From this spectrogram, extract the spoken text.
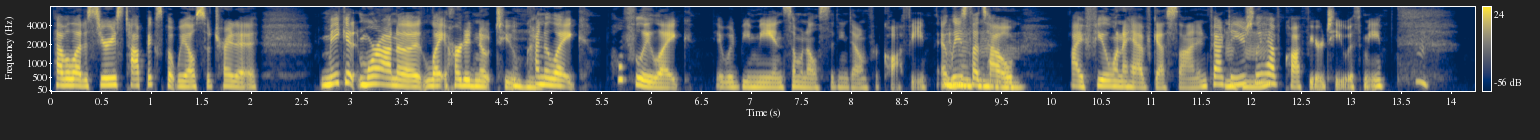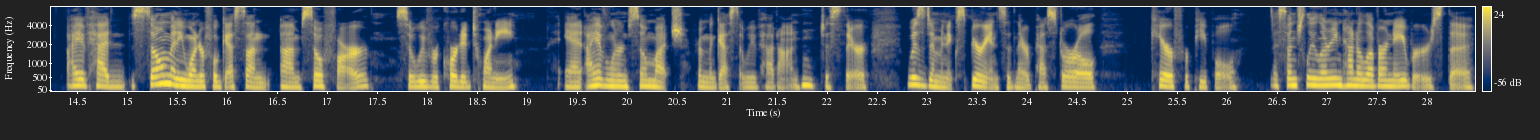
have a lot of serious topics, but we also try to make it more on a lighthearted note, too. Mhm. Kind of like, hopefully, like it would be me and someone else sitting down for coffee. At least that's how Mhm. I feel when I have guests on. In fact, I usually Mhm. have coffee or tea with me. I have had so many wonderful guests on um, so far. So we've recorded 20, and I have learned so much from the guests that we've had on, just their wisdom and experience and their pastoral care for people. Essentially, learning how to love our neighbors, the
